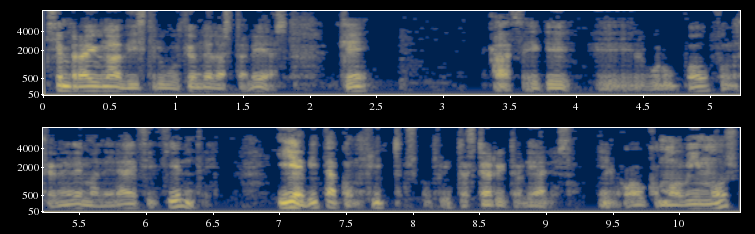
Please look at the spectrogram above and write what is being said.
Siempre hay una distribución de las tareas que hace que eh, el grupo funcione de manera eficiente y evita conflictos, conflictos territoriales. Y luego, como vimos,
